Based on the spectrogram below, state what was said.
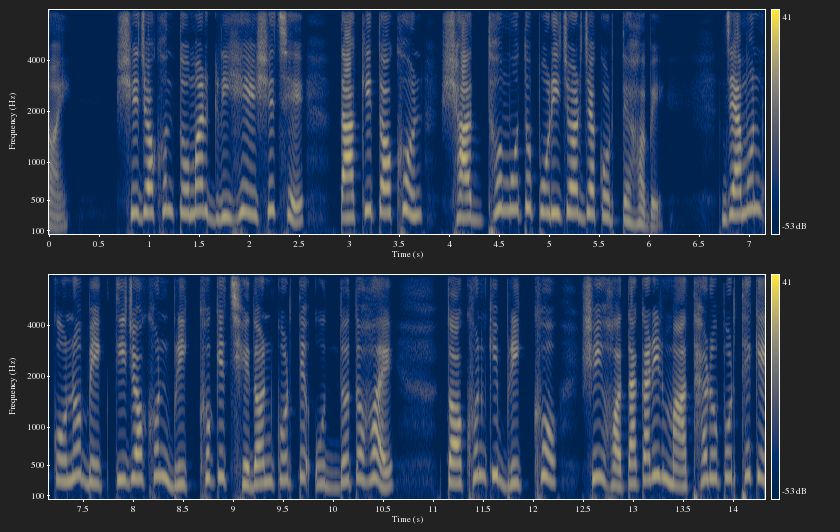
নয়। সে যখন তোমার গৃহে এসেছে, তাকে তখন সাধ্যমতো পরিচর্যা করতে হবে। যেমন কোনো ব্যক্তি যখন বৃক্ষকে ছেদন করতে উদ্যত হয়, তখন কি বৃক্ষ সেই হতাকারীর মাথার ওপর থেকে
